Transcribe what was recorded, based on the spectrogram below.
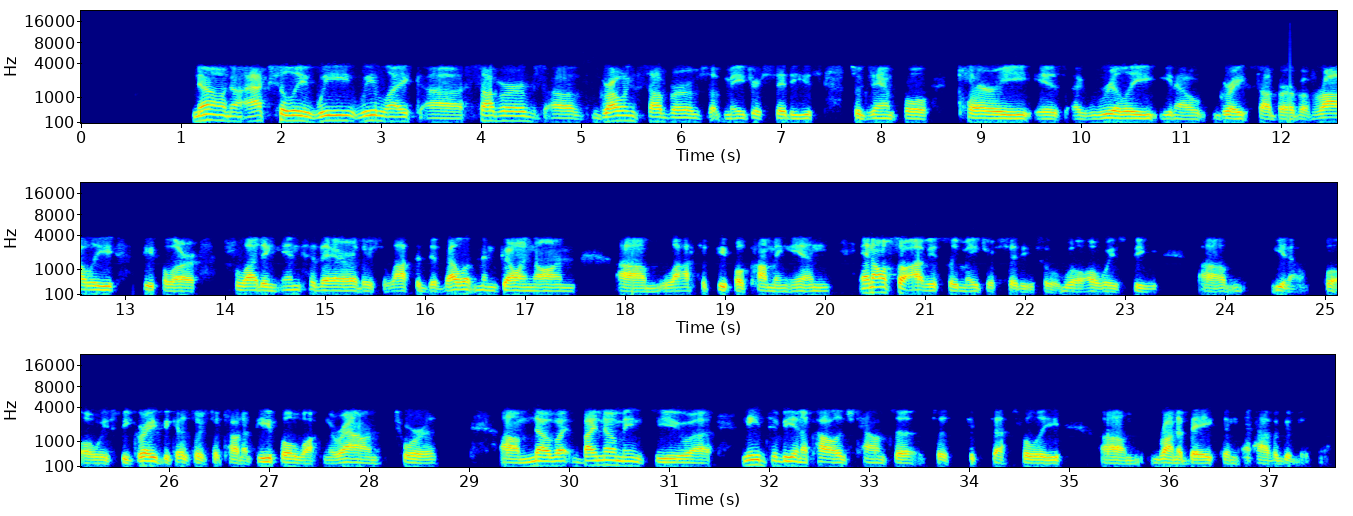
No, no. Actually, we we like uh, suburbs of growing suburbs of major cities. So, example, Cary is a really you know great suburb of Raleigh. People are flooding into there. There's lots of development going on. Um, lots of people coming in and also obviously major cities will always be, um, you know, will always be great because there's a ton of people walking around, tourists. Um, no, but by no means do you uh, need to be in a college town to to successfully um, run a bake and, and have a good business.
